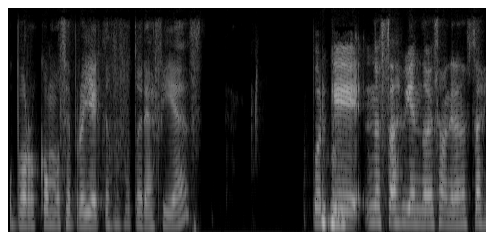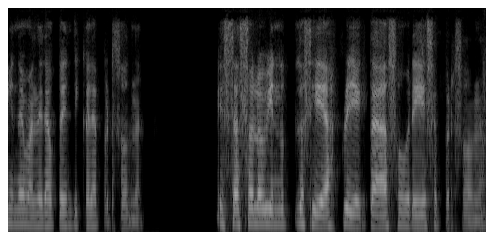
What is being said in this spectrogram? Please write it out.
o por cómo se proyectan sus fotografías, porque no estás viendo de esa manera, no estás viendo de manera auténtica a la persona. Estás solo viendo las ideas proyectadas sobre esa persona.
